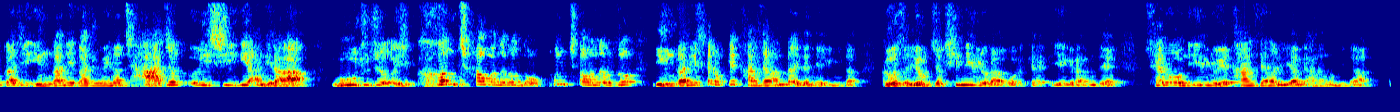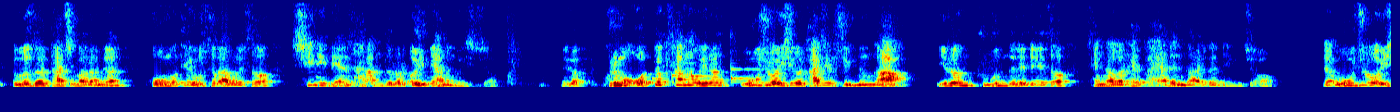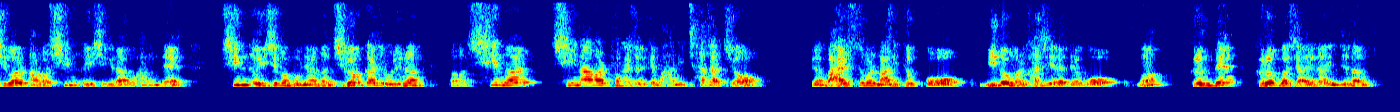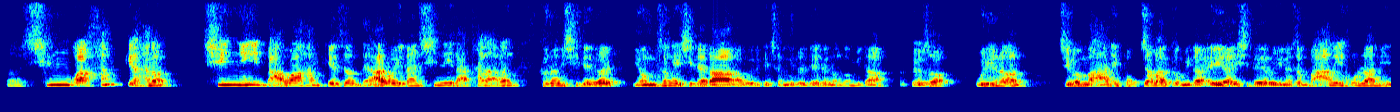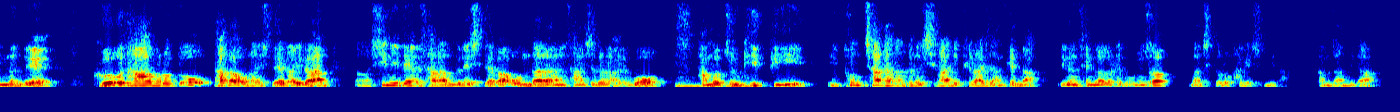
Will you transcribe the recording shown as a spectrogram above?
지금까지 인간이 가지고 있는 자아적 의식이 아니라 우주적 의식, 큰 차원으로 높은 차원으로서 인간이 새롭게 탄생한다 이런 얘기입니다. 그것을 영적 신인류라고 이렇게 얘기를 하는데 새로운 인류의 탄생을 이야기하는 겁니다. 그것을 다시 말하면 호모 데우스라고 해서 신이 된 사람들을 의미하는 것이죠. 그러니까 그러면 어떻게 하면 우리는 우주 의식을 가질 수 있는가 이런 부분들에 대해서 생각을 해 봐야 된다 이런 얘기죠. 자, 우주 의식을 바로 신 의식이라고 하는데 신 의식은 뭐냐면 지금까지 우리는 어, 신을 신앙을 통해서 이렇게 많이 찾았죠. 그냥 말씀을 많이 듣고 믿음을 가져야 되고 어? 그런데 그런 것이 아니라 이제는 어, 신과 함께하는 신이 나와 함께해서 나로 인한 신이 나타나는 그런 시대를 영성의 시대다라고 이렇게 정의를 내리는 겁니다. 그래서 우리는 지금 많이 복잡할 겁니다. AI 시대로 인해서 많이 혼란이 있는데 그 다음으로 또 다가오는 시대가 이러한 어, 신이 된 사람들의 시대가 온다라는 사실을 알고 한번 좀 깊이 이 통찰하는 그런 시간이 필요하지 않겠나 이런 생각을 해보면서 마치도록 하겠습니다. 감사합니다.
